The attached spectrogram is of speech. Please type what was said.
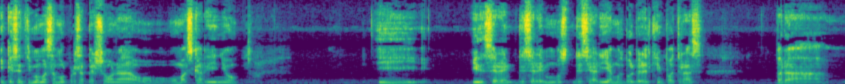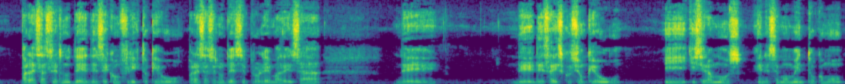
en que sentimos más amor por esa persona o, más cariño y, y desearemos, desearíamos volver el tiempo atrás para, para deshacernos de, ese conflicto que hubo, para deshacernos de ese problema, de esa, de, de, esa discusión que hubo. Y quisiéramos en ese momento como,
